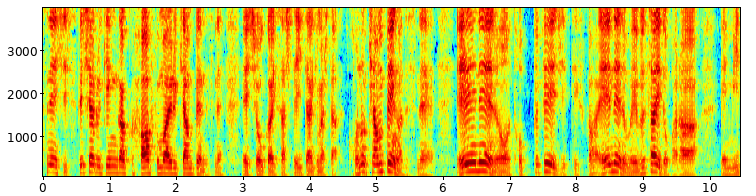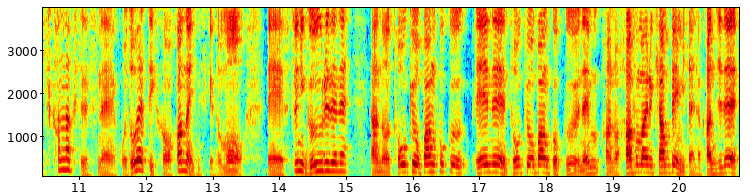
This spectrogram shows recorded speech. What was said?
末年始スペシャル減額ハーフマイルキャンペーンですね、えー、紹介させていただきました。このキャンペーンがですね、ANA のトップページっていうんですか ?ANA のウェブサイトから、えー、見つかんなくてですね、これどうやっていくかわかんないんですけども、えー、普通に Google でね、あの、東京バンコク、ANA 東京バンコク、ね、あの、ハーフマイルキャンペーンみたいな感じで、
